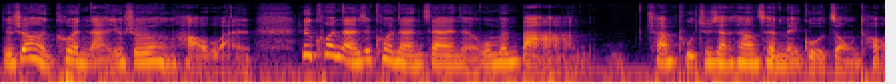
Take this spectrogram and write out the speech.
有时候很困难，有时候又很好玩。这困难是困难在呢，我们把川普就想象成美国总统，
